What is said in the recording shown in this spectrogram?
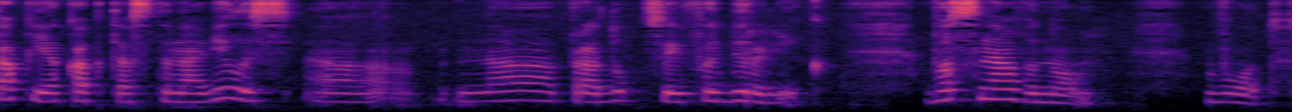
так я как-то остановилась э, на продукции Faberlic. В основном. Вот.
